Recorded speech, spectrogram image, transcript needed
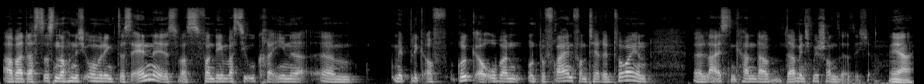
Aber dass das noch nicht unbedingt das Ende ist, was von dem, was die Ukraine ähm, mit Blick auf Rückerobern und Befreien von Territorien äh, leisten kann, da, da bin ich mir schon sehr sicher. Ja,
